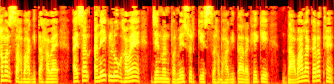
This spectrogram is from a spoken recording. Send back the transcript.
हमार सहभागिता हवै ऐसा अनेक लोग हवै, जिन मन परमेश्वर के सहभागिता रखे के दावाला करत हैं।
